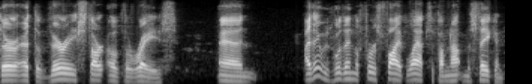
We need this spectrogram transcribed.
there at the very start of the race, and I think it was within the first five laps, if I'm not mistaken.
